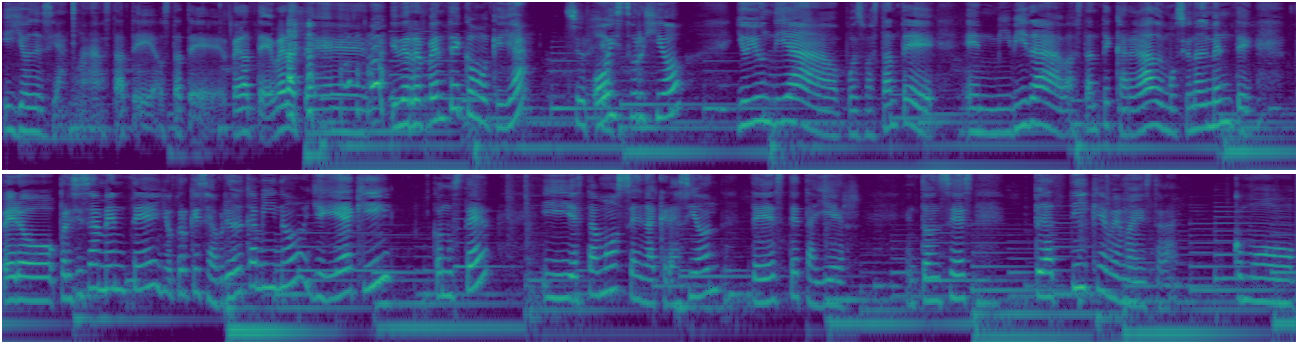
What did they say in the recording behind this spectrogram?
y yo decía, ah, estate, estate, espérate, espérate. y de repente como que ya, Hoy surgió y hoy un día pues bastante en mi vida, bastante cargado emocionalmente. Pero precisamente yo creo que se abrió el camino, llegué aquí con usted y estamos en la creación de este taller. Entonces, platíqueme maestra, ¿cómo,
